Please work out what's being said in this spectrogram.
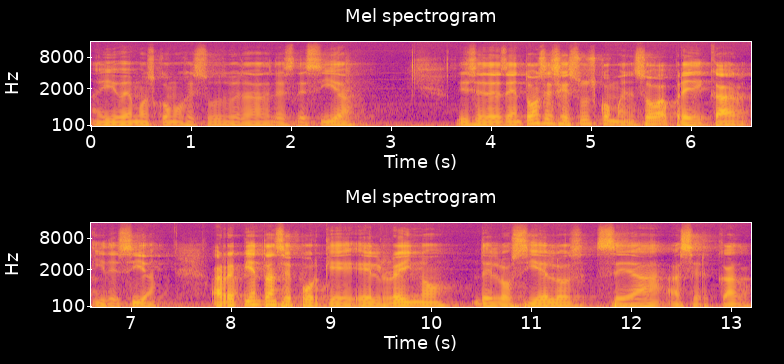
Ahí vemos cómo Jesús, ¿verdad? Les decía. Dice, desde entonces Jesús comenzó a predicar y decía, arrepiéntanse porque el reino de los cielos se ha acercado.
